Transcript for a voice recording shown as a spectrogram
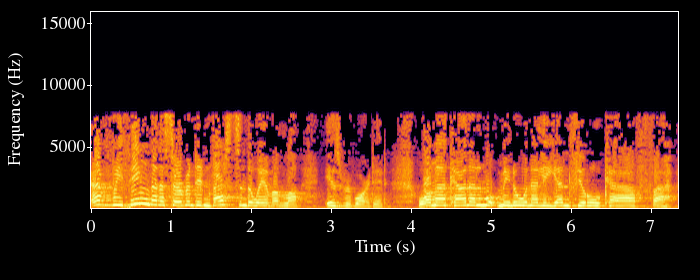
Everything that a servant invests in the way of Allah is rewarded. وَمَا كَانَ الْمُؤْمِنُونَ لِيَنْفِرُوا كَافَّةً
